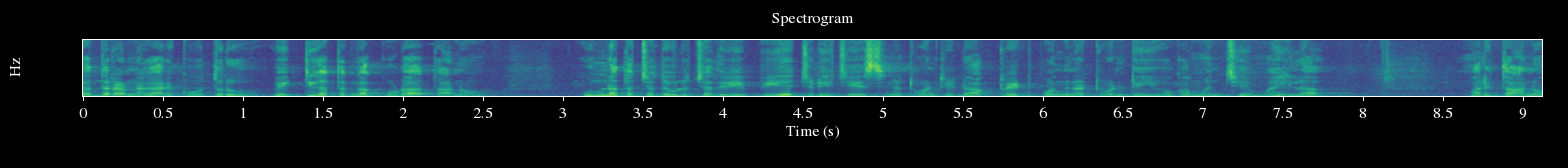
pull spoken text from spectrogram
గద్దరన్న గారి కూతురు. వ్యక్తిగతంగా కూడా తాను ఉన్నత చదువులు చదివి పిహెచ్డి చేసినటువంటి డాక్టరేట్ పొందినటువంటి ఒక మంచి మహిళ. మరి తాను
